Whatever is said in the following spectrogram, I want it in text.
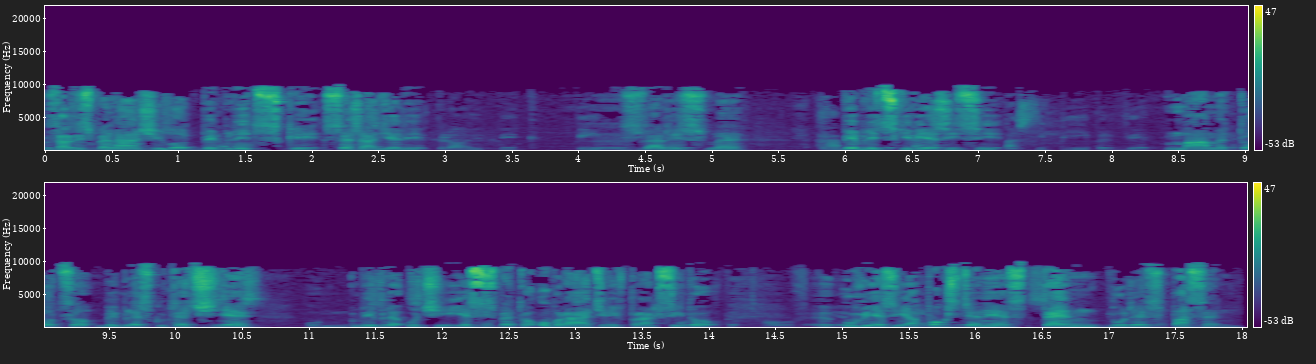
zdali jsme náš život biblicky seřadili. Zdali jsme biblicky věřící. Máme to, co Bible skutečně Bible učí, jestli jsme to obrátili v praxi, do uvěří a pokřtěn jest, ten bude spasen.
